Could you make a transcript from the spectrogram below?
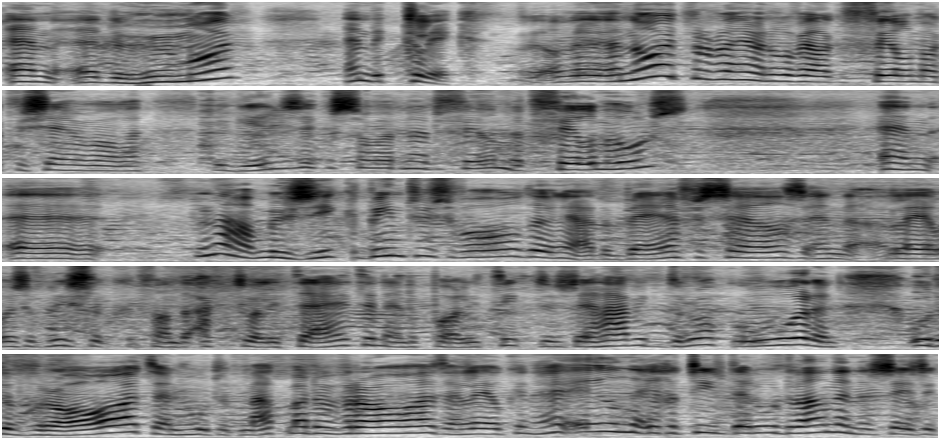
En eh, de humor en de klik. We hebben nooit problemen over welke film we zien willen. We gaan dus een soort naar de film, het filmhoes. En eh, nou, muziek bindt dus wel. De, ja, de zelfs. En Leo is ook griezelig van de actualiteiten en de politiek. Dus daar heb ik druk over. En hoe de vrouw het en hoe het met met de vrouw het. En Leo kan heel negatief daarover doen. En dan zeg ik,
